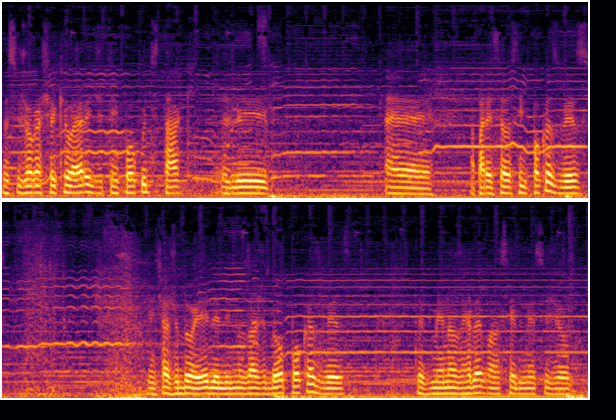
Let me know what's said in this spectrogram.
Nesse jogo achei que o Erid tem pouco destaque. Ele é, apareceu assim poucas vezes. A gente ajudou ele, ele nos ajudou poucas vezes. Teve menos relevância ele nesse jogo.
